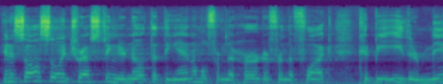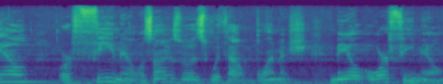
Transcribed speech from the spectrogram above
And it's also interesting to note that the animal from the herd or from the flock could be either male or female, as long as it was without blemish, male or female.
